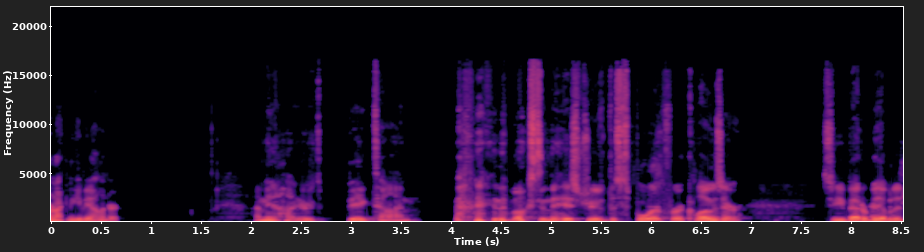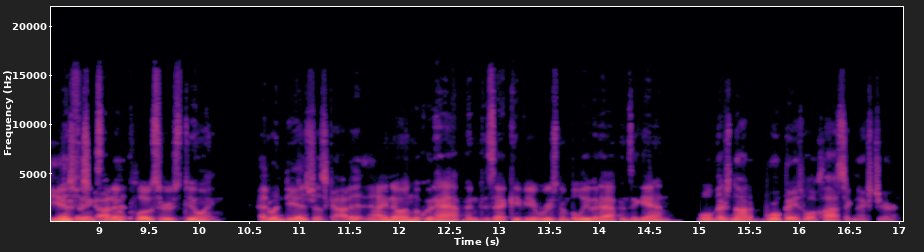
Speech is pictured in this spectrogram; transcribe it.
we're not gonna give you a hundred I mean, 100's big time, the most in the history of the sport for a closer. So you better be Yeah, able to do Diaz just things that no closer is doing. edwin diaz just got it I know, and look what happened. Does that give you a reason to believe it happens again? Well there's not a world baseball classic next year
